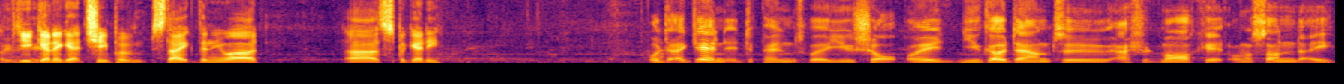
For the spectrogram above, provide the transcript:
You're going to get cheaper steak than you are uh, spaghetti? Well, again, it depends where you shop. I mean, you go down to Ashford Market on a Sunday,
